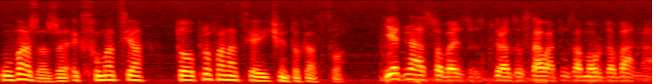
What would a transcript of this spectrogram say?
Uważa, że ekshumacja to profanacja i świętokradztwo. Jedna osoba, która została tu zamordowana,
